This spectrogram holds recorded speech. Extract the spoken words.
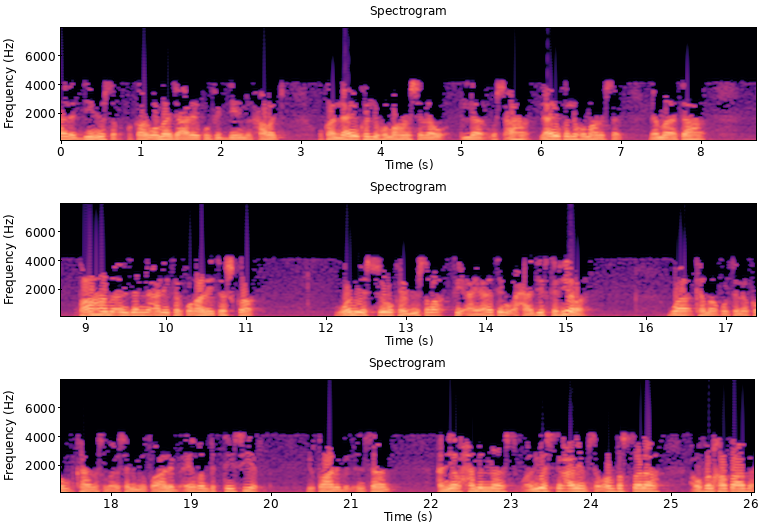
هذا الدين يسر. فقال وما جعل عليكم في الدين من حرج. وقال لا يكلف الله نفسا إلا وسعها لا يكلف الله نفسا لما أتاها. طه ما أنزلنا عليك القرآن لتشقى ونيسرك اليسرى في آيات وأحاديث كثيرة. وكما قلت لكم كان صلى الله عليه وسلم يطالب أيضا بالتيسير يطالب الإنسان أن يرحم الناس وأن ييسر عليهم سواء في الصلاة أو في الخطابة.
